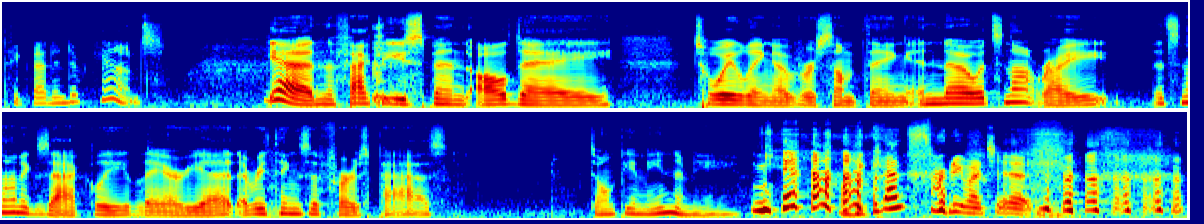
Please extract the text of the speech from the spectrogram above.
take that into account. Yeah, and the fact that you spend all day toiling over something and no, it's not right. It's not exactly there yet. Everything's a first pass. Don't be mean to me. Yeah, that's pretty much it.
